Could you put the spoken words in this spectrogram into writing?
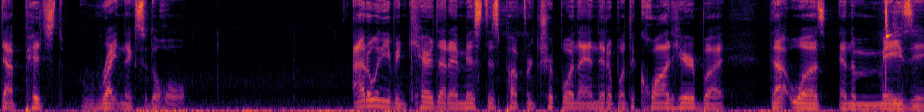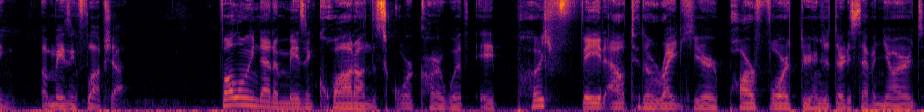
That pitched right next to the hole. I don't even care that I missed this putt for triple and I ended up with the quad here, but that was an amazing, amazing flop shot. Following that amazing quad on the scorecard with a push fade out to the right here, par 4, 337 yards.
